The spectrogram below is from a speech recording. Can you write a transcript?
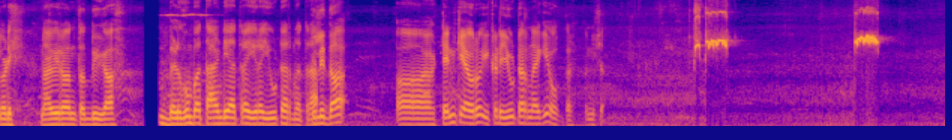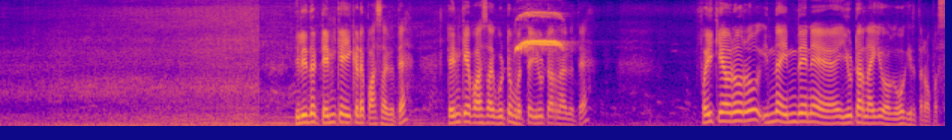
ನೋಡಿ ನಾವಿರೋವಂಥದ್ದು ಈಗ ಬೆಳಗುಂಬ ತಾಂಡಿ ಹತ್ರ ಇರೋ ಯೂಟರ್ನ್ ಹತ್ರ. ಇಲ್ಲಿದ್ದ ಟೆನ್ ಕೆ ಅವರು ಈ ಕಡೆ ಯೂ ಟರ್ನ್ ಆಗಿ ಹೋಗ್ತಾರೆ. ನಿಮಿಷ. ಇಲ್ಲಿದ್ದ ಟೆನ್ ಕೆ ಈ ಕಡೆ ಪಾಸ್ ಆಗುತ್ತೆ. ಟೆನ್ ಕೆ ಪಾಸ್ ಆಗಿಬಿಟ್ಟು ಮತ್ತೆ ಯು ಟರ್ನ್ ಆಗುತ್ತೆ. ಫೈವ್ ಕೆ ಅವರವರು ಇನ್ನು ಹಿಂದೆನೇ ಯು ಟರ್ನ್ ಆಗಿ ಹೋಗಿ, ಹೋಗಿರ್ತಾರೆ ವಾಪಸ್.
